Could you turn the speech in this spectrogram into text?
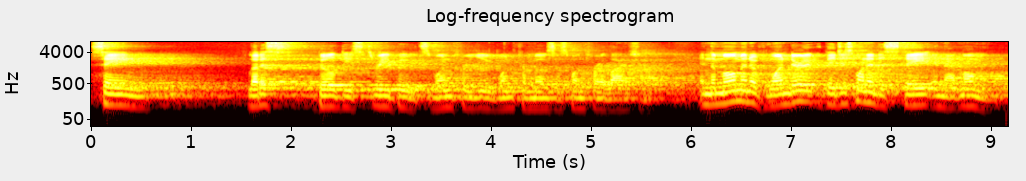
saying, Let us build these three booths one for you, one for Moses, one for Elijah. In the moment of wonder, they just wanted to stay in that moment.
